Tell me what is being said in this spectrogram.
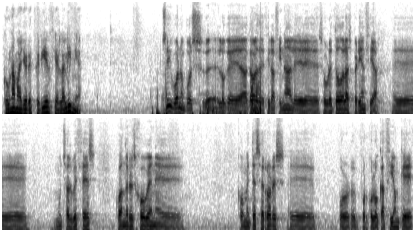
con una mayor experiencia en la línea? Sí, bueno, pues eh, lo que acabas de decir al final, eh, sobre todo la experiencia. Eh, muchas veces cuando eres joven cometes errores eh, por, colocación que,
